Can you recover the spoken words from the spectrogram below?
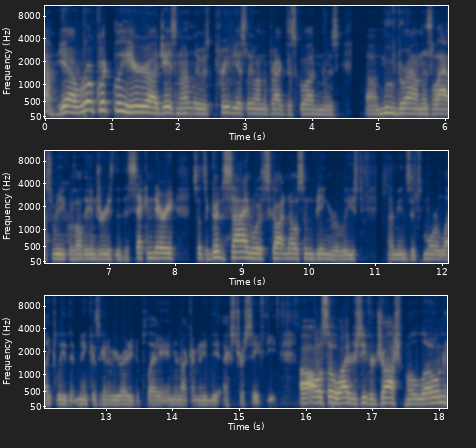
Yeah, yeah. Real quickly here, uh, Jason Huntley was previously on the practice squad and was uh, moved around this last week with all the injuries to the secondary. So it's a good sign with Scott Nelson being released. That means it's more likely that Mink is going to be ready to play, and you're not going to need the extra safety. Uh, also, wide receiver Josh Malone,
